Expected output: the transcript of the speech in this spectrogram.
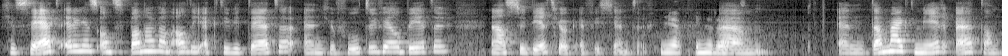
je zijt ergens ontspannen van al die activiteiten en je voelt je veel beter. En dan studeert je ook efficiënter. Ja, inderdaad. Ehm, en dat maakt meer uit dan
